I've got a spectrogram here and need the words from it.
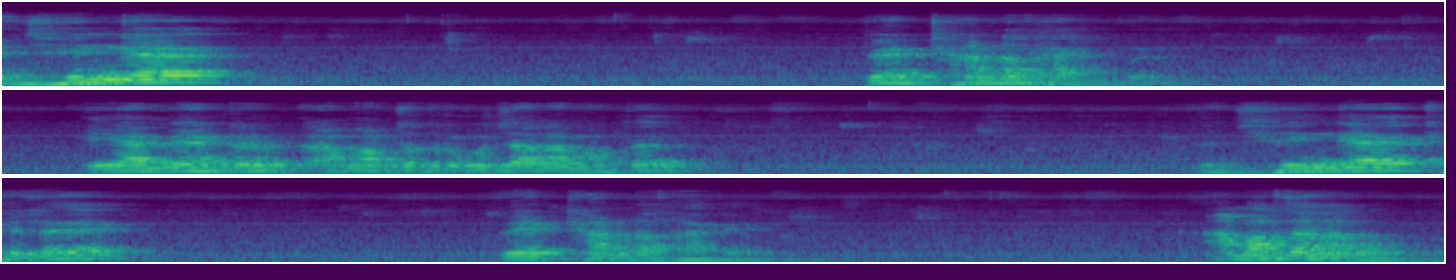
এই ঝিঙ্গা পেট ঠান্ডা থাকবে। এই আমি একটা, আমার যতটুকু জানা মতে ঝিঙ্গা খেলে পেট ঠান্ডা থাকে। আমার জানা মতো।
